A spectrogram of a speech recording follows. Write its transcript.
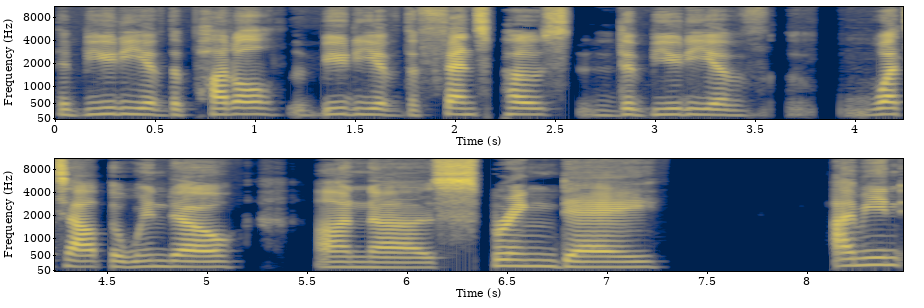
the beauty of the puddle, the beauty of the fence post, the beauty of what's out the window on a spring day. I mean,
